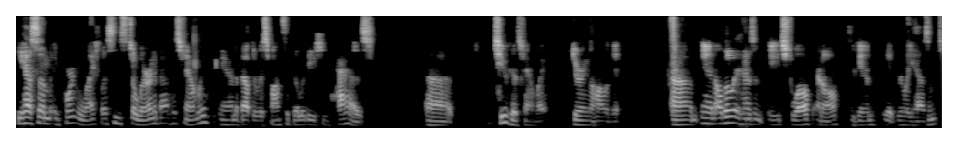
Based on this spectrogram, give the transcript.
he has some important life lessons to learn about his family and about the responsibility he has uh, to his family during the holiday. Um, and although it hasn't aged well at all, again, it really hasn't.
